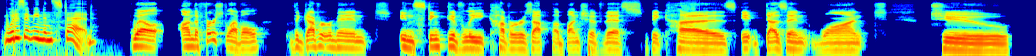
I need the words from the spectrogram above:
What does it mean instead? Well, on the first level, the government instinctively covers up a bunch of this because it doesn't want to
